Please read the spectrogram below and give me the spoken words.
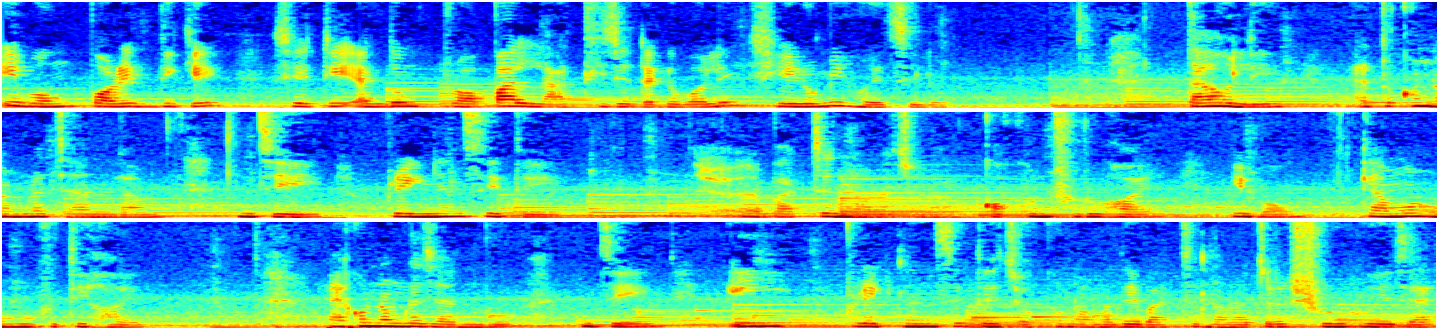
এবং পরের দিকে সেটি একদম প্রপার লাথি যেটাকে বলে সেইরমই হয়েছিল। তাহলে এতক্ষণ আমরা জানলাম যে প্রেগনেন্সিতে বাচ্চার নড়াচড়া কখন শুরু হয় এবং কেমন অনুভূতি হয়। এখন আমরা জানব যে এই প্রেগনেন্সিতে যখন আমাদের বাচ্চার নড়াচড়া শুরু হয়ে যায়,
